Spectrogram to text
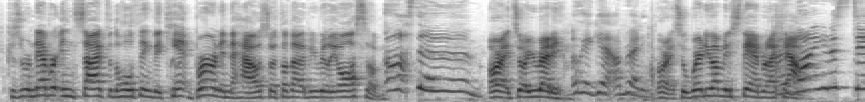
because we're never inside for the whole thing. They can't burn in the house, so I thought that would be really awesome. Awesome. All right, so are you ready? Okay, yeah, I'm ready. All right, so where do you want me to stand when I I want you to stand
